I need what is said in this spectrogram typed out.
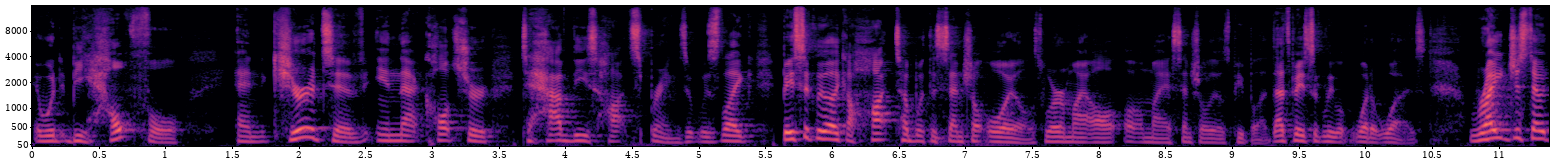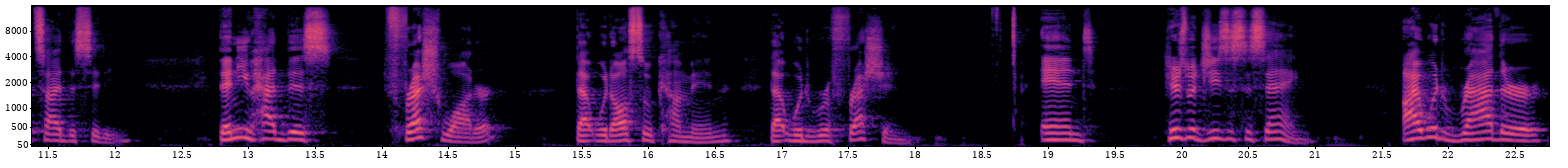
it would be helpful and curative in that culture to have these hot springs. It was like basically like a hot tub with essential oils. Where are my all, all my essential oils people at? That's basically what it was. Right just outside the city. Then you had this fresh water that would also come in that would refresh in. And here's what Jesus is saying I would rather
